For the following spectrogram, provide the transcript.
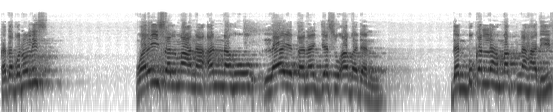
Kata penulis, "Walaisal ma'na annahu la yatanajjasu abadan." Dan bukanlah makna hadis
